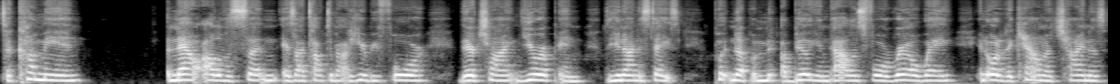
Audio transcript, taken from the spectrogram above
to come in. Now, all of a sudden, as I talked about here before, they're trying, Europe and the United States putting up a, a, billion dollars for a railway in order to counter China's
